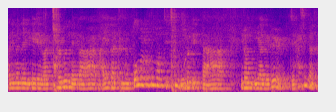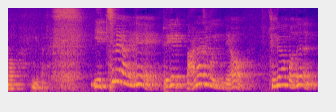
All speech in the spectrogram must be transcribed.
아니면은 이게 내가 젊은 내가 나이 같은 꿈을 꾼 건지 참 모르겠다 이런 이야기를 이제 하시면서 합니다. 이 치매라는 게 되게 많아지고 있는데요. 중요한 거는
